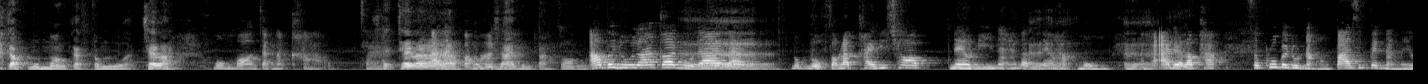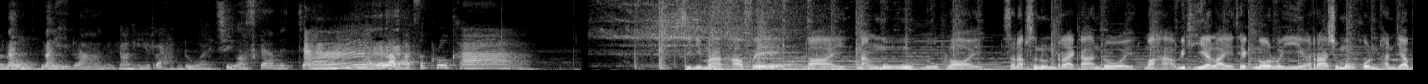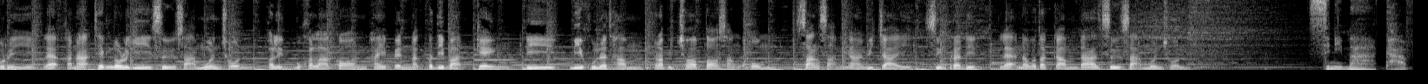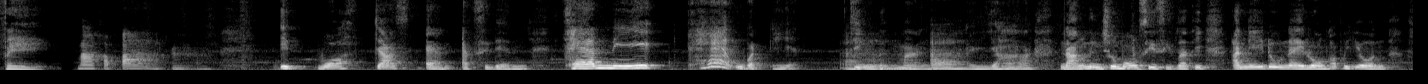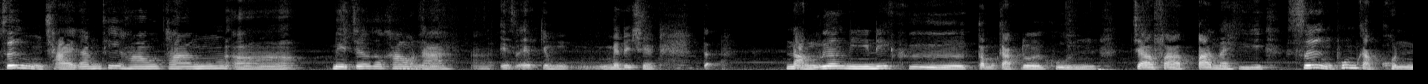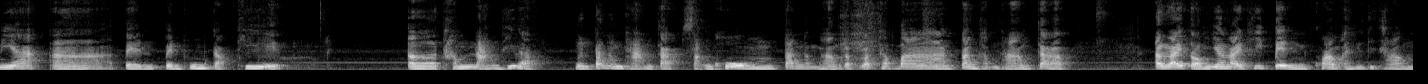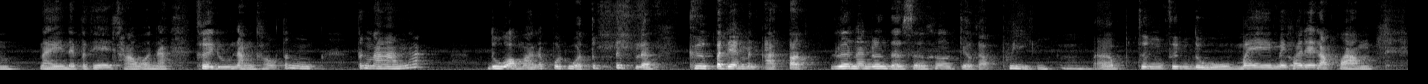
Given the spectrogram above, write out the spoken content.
กับมุมมองจากตำรวจ ใช่ป่ะมุมมองจากนักข่าวใช่ ใช่ใช่ป่ะอะไรประมาณ เพราะผู้ชายเป็นตากล้องเอาไปดูนะก็ดูได้แบบ เออ หนุกๆสำหรับใครที่ชอบ แนวนี้นะ แบบเออแนวหักมุมเออนะคะอะเดี๋ยวเราพักสักครู่ไปดูหนังของป้าซึ่งเป็นหนังในหโรนังงหนังอิหร่านหนังอิหร่านด้วยชิงออสการ์นะจ๊ะอ่าเออเดี๋ยวเราพักสักครู่ค่ะ ซีนีมาคาเฟ่บาย หนังหมู หนูพลอย สนับสนุนรายการโดย มหาวิทยาลัยเทคโนโลยี ราชมงคลธัญบุรี และคณะเทคโนโลยีสื่อสารมวลชน ผลิตบุคลากรให้เป็นนักปฏิบัติเก่ง ดี มีคุณธรรม รับผิดชอบต่อสังคม สร้างสารรค์งานวิจัย สิ่งประดิษฐ์และนวัตกรรมด้านสื่อสารมวลชน Cinema Cafe มาค่ะป้า It was just an accident แค้นนี้แค่อุบัติเหตุ จริงหรือไม่อ่าไอ้ยาหนังหนึ่งชั่วโมง 40 นาที อันนี้ดูในโรงภาพยนตร์ ซึ่งฉายทั้งที่เฮาทั้งเมเจอร์ก็เข้านะอ่า SF ยังไม่ได้เช็คแต่หนังเรื่องนี้นี่คือกำกับโดยคุณจาฟาปานาฮี ซึ่งพุ่มกับคนเนี้ยอ่าเป็นเป็นพุ่มกับที่เอ่อทำหนังที่แบบ เหมือนตั้งคำถามกับสังคม ตั้งคำถามกับรัฐบาล ตั้งคำถามกับอะไรต่อมีอะไรที่เป็นความอายุติธรรมในในประเทศเขาอะนะเคยดูหนังเขาตั้งตั้งนานละดูออกมาแล้วปวดหัวตึ๊บๆเลยคือประเด็นมันอาจตัดเรื่องนั้นเรื่อง The Circle เกี่ยวกับผู้หญิงอืมเอ่อซึ่งซึ่งดูไม่ไม่ค่อยได้รับความ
